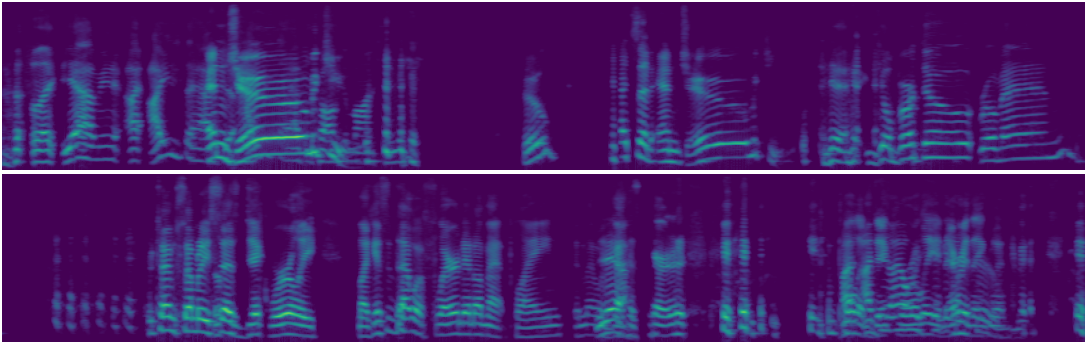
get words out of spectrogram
like, yeah, I mean, I, I used to have And to, I used to Joe have to McHugh. Who? I said, and Joe McHugh. yeah, Gilberto Roman. Every time somebody says Dick Worley, I'm like, isn't that what Flair did on that plane? Isn't that what Yeah. guys started? he pulled a I Dick do- I always Worley think and of that everything. too.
